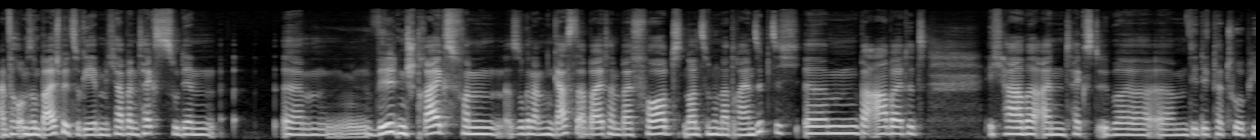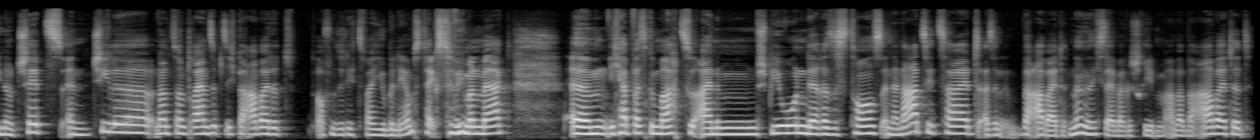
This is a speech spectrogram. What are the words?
einfach um so ein Beispiel zu geben, ich habe einen Text zu den ähm, wilden Streiks von sogenannten Gastarbeitern bei Ford 1973 ähm, bearbeitet. Ich habe einen Text über ähm, die Diktatur Pinochets in Chile 1973 bearbeitet. Offensichtlich zwei Jubiläumstexte, wie man merkt. Ähm, ich habe was gemacht zu einem Spion der Resistance in der Nazi-Zeit, also bearbeitet, ne? nicht selber geschrieben, aber bearbeitet.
